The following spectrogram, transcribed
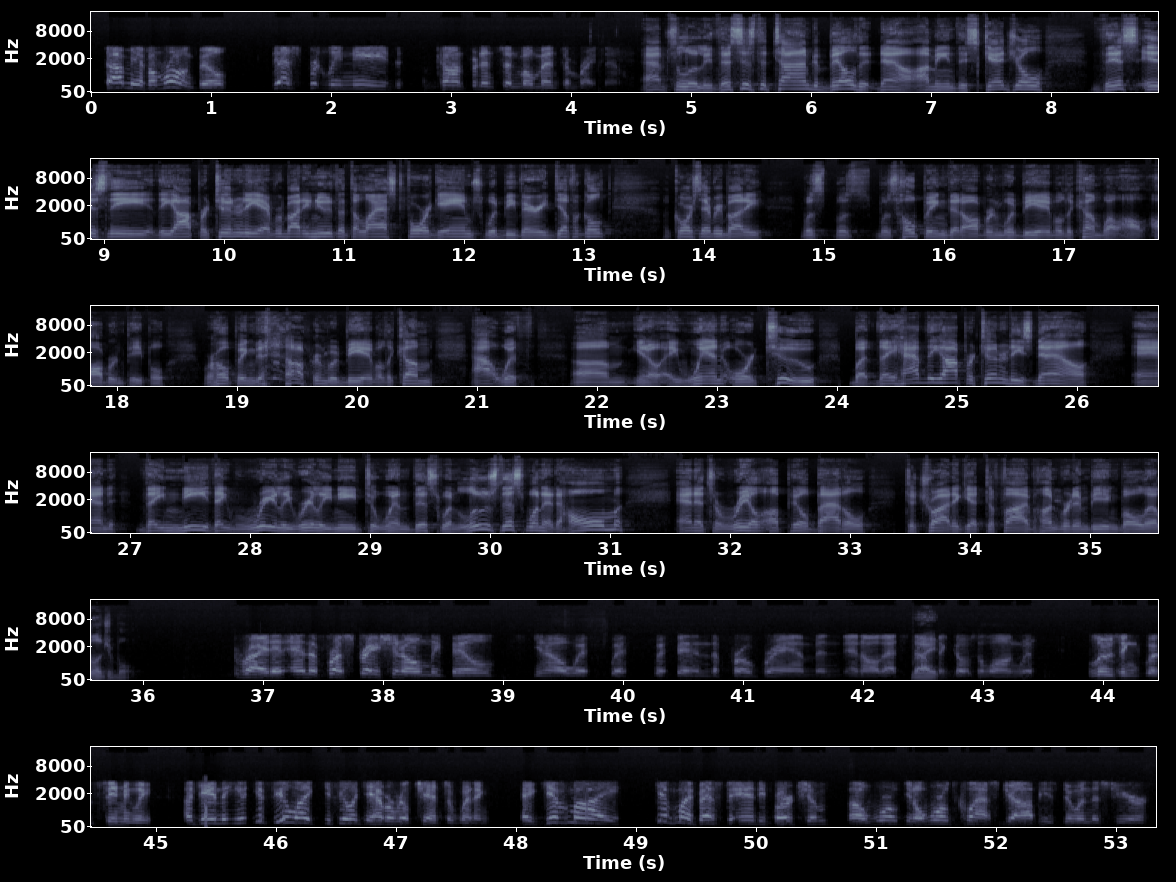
stop me if I'm wrong, Bill, desperately need confidence and momentum right now. Absolutely. This is the time to build it now. I mean, the schedule, this is the the opportunity. Everybody knew that the last four games would be very difficult. Of course, everybody was was was hoping that Auburn would be able to come. Well, all Auburn people were hoping that Auburn would be able to come out with um, you know a win or two, but they have the opportunities now, and they need they really really need to win this one. Lose this one at home, and it's a real uphill battle to try to get to 500 and being bowl eligible. Right, and, and the frustration only builds, you know, with, with within the program and, and all that stuff Right. that goes along with losing with seemingly a game that you, you feel like you feel like you have a real chance of winning. Hey, give my give my best to Andy Burcham, a world you know world class job he's doing this year,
